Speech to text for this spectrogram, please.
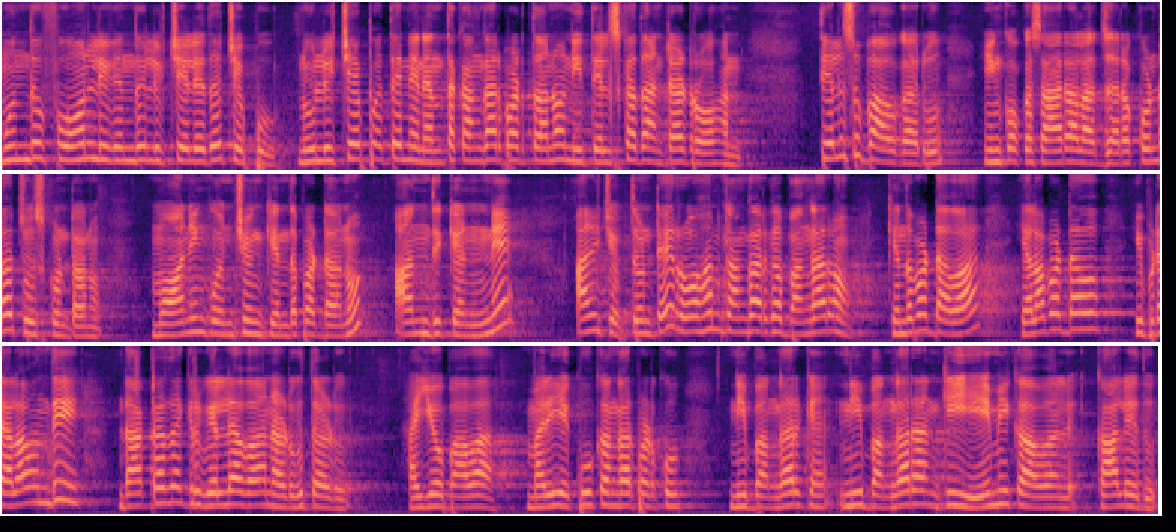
ముందు ఫోన్ లివ్ ఎందుకు లిఫ్ట్ చేయలేదో చెప్పు. నువ్వు లిఫ్ట్ చేయకపోతే నేను ఎంత కంగారు పడతానో నీకు తెలుసు కదా అంటాడు రోహన్. తెలుసు బావగారు ఇంకొకసారి అలా జరగకుండా చూసుకుంటాను. మార్నింగ్ కొంచెం కింద పడ్డాను. అందుకనే అని చెప్తుంటే రోహన్ కంగారుగా బంగారం కింద పడ్డావా? ఎలా పడ్డావు? ఇప్పుడు ఎలా ఉంది? డాక్టర్ దగ్గరికి వెళ్ళావా? అని అడుగుతాడు. అయ్యో బావా మరీ ఎక్కువ కంగారు పడకు. నీ బంగారుకి నీ బంగారానికి ఏమీ కావాలి కాలేదు.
